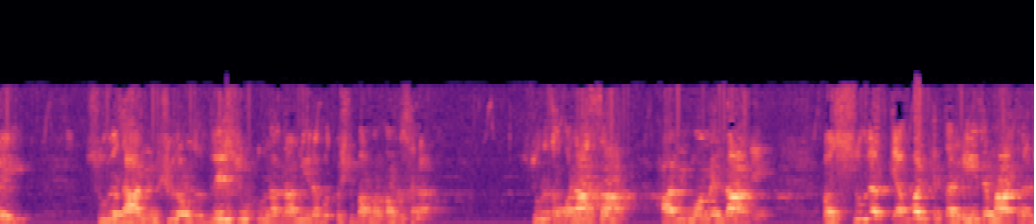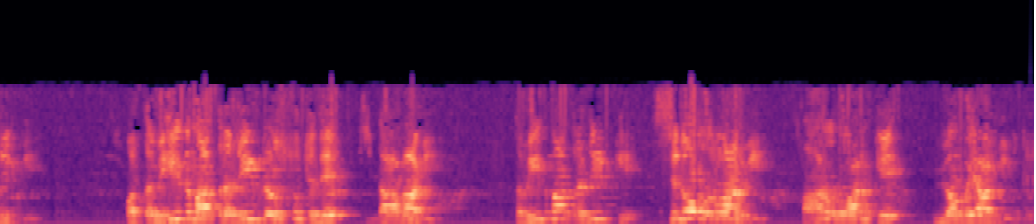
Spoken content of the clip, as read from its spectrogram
کوي سورۃ حامیم مشوره د دې نامی رب تشبہ مقام سره سورۃ خلاصہ حامیم مومن دا دی اور سورت کے اول کی تمہید مات رغیب کی. اور تمہید مات رغیب نے رسو کے دے دعوی بھی. تمہید مات رغیب کے سنو عنوان بھی، پہاڑ عنوان کے یو بیان بھی ہوتے.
